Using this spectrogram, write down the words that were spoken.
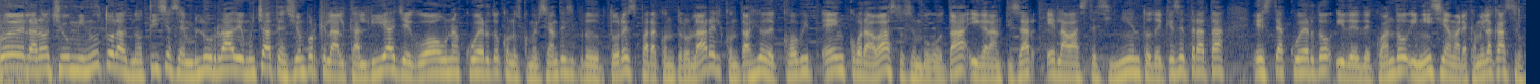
9 de la noche, un minuto, las noticias en Blue Radio. Mucha atención porque la alcaldía llegó a un acuerdo con los comerciantes y productores para controlar el contagio de COVID en Corabastos, en Bogotá, y garantizar el abastecimiento. ¿De qué se trata este acuerdo y desde cuándo inicia María Camila Castro?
